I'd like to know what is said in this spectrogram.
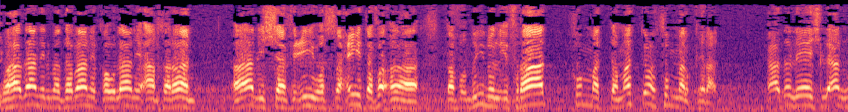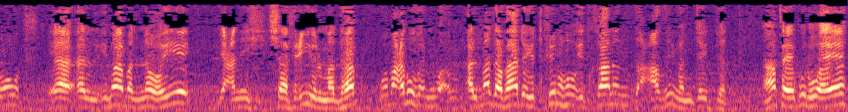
وهذان المذهبان قولان آخران. آه للشافعي والصحيح آه تفضيل الإفراد ثم التمتع ثم القران. هذا ليش؟ لأنه الإمام النووي يعني شافعي المذهب ومعروف المذهب هذا يتقنه إتقانا عظيما جدا. ها فيقول هو إيه؟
